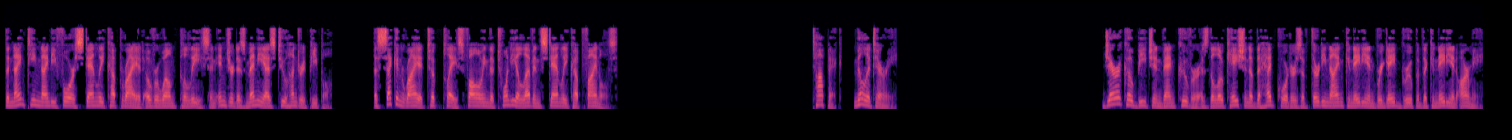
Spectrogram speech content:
The 1994 Stanley Cup riot overwhelmed police and injured as many as 200 people. A second riot took place following the 2011 Stanley Cup Finals. Military Jericho Beach in Vancouver is the location of the headquarters of 39 Canadian Brigade Group of the Canadian Army.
